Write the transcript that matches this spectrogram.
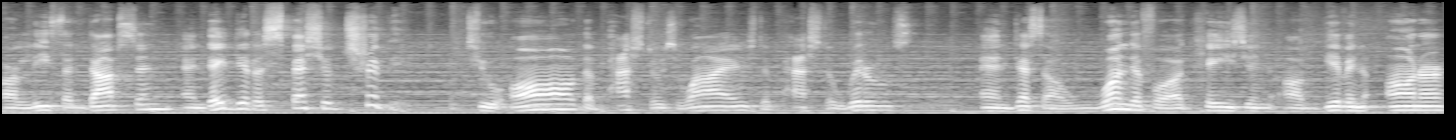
Arletha Dobson, and they did a special tribute to all the pastors' wives, the pastor widows, and just a wonderful occasion of giving honor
